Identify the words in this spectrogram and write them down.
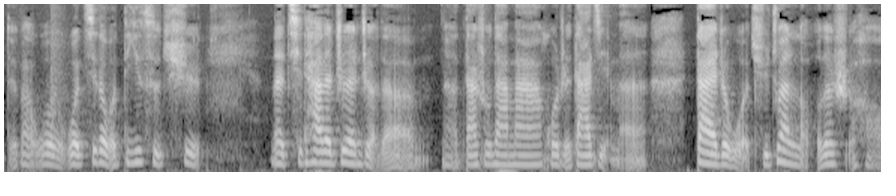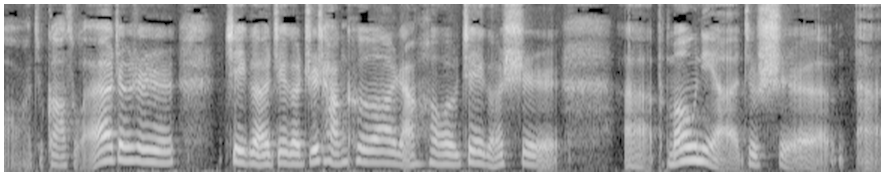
对吧？我我记得我第一次去。那其他的志愿者的呃大叔大妈或者大姐们带着我去转楼的时候，就告诉我，哎，这个是这个这个直肠科，然后这个是呃 pneumonia，就是呃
